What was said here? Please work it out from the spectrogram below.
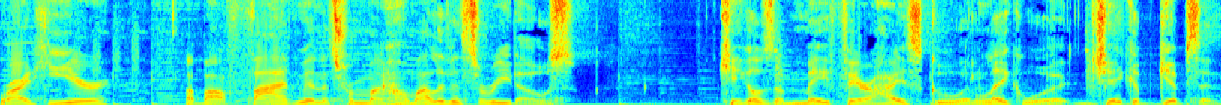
Right here, about five minutes from my home. I live in Cerritos. Kid goes to Mayfair High School in Lakewood. Jacob Gibson,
